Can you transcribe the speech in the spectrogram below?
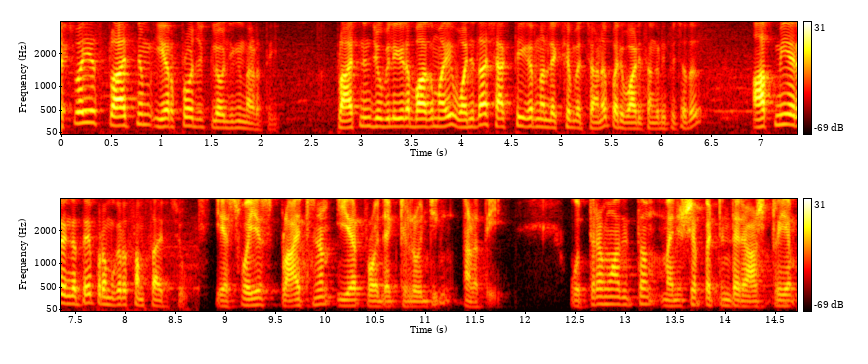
S Y S platinum year project launching നടത്തി. പ്ലാറ്റിനം ജൂബിലിയുടെ ഭാഗമായി വനിതാ ശാക്തീകരണം ലക്ഷ്യം വെച്ചാണ് പരിപാടി സംഘടിപ്പിച്ചത്. ആത്മീയ രംഗത്തെ പ്രമുഖർ സംസാരിച്ചു. S Y S platinum year project launching നടത്തി. ഉത്തരവാദിത്തം മനുഷ്യപ്പറ്റിന്റെ രാഷ്ട്രീയം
